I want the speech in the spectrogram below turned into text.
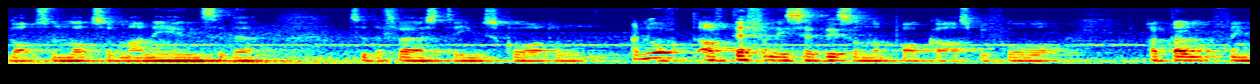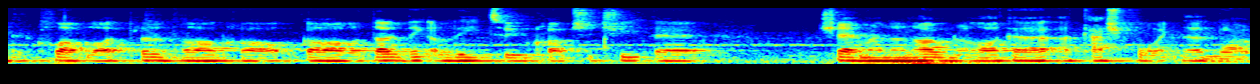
lots and lots of money into the to the first team squad. And I've, I've definitely said this on the podcast before. I don't think a club like Plymouth Argyle, I don't think a League Two club should treat their chairman and owner like a, a cash point. That No.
